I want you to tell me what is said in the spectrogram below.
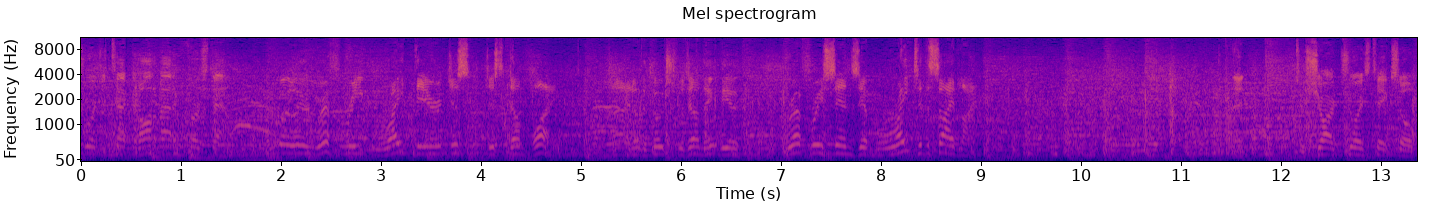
Georgia Tech an automatic first down. Well, the referee right there, just just a dumb play. I know the coaches will tell me the, the referee sends him right to the sideline. Tashard Choice takes over.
